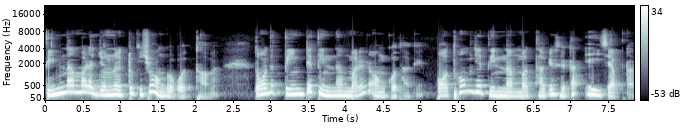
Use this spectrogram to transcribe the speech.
তিন নাম্বারের জন্য একটু কিছু অঙ্ক করতে হবে। তোমাদের তিনটে তিন নাম্বারের অঙ্ক থাকে। প্রথম যে তিন নাম্বার থাকে সেটা এই চ্যাপ্টার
